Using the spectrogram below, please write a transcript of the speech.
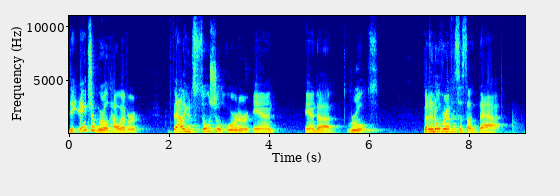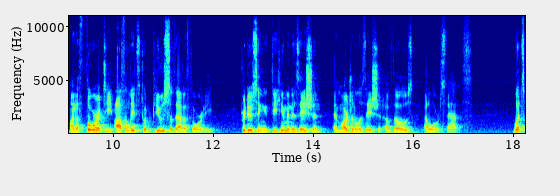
The ancient world, however, valued social order and, and uh, rules. But an overemphasis on that, on authority, often leads to abuse of that authority, producing dehumanization and marginalization of those at a lower status. What's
